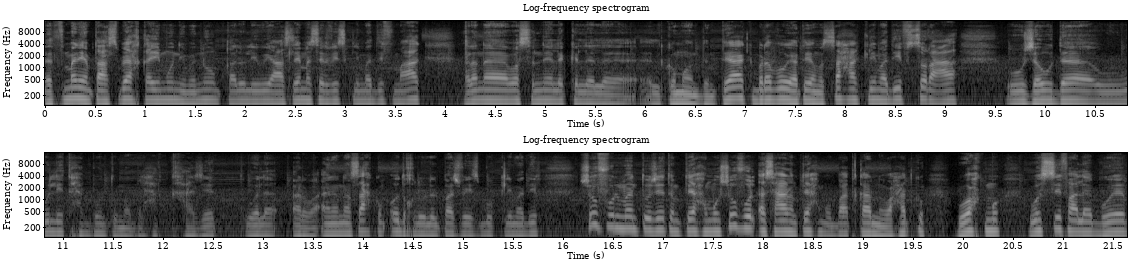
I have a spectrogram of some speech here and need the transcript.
الثمانية متاع الصباح قيموني من النوم قالوا لي oui عسلامة service Climadiff معاك. رانا وصلنا لك ال commande نتاعك برافو يعطيهم الصحة. Climadiff سرعة وجودة واللي تحبوا أنتم بالحق حاجات ولا أروع. أنا ننصحكم ادخلوا للباج فيسبوك كليماديف شوفوا المنتوجات نتاعهم وشوفوا الأسعار نتاعهم وبعد قارنوا وحدكم واحكموا والصيف على أبواب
